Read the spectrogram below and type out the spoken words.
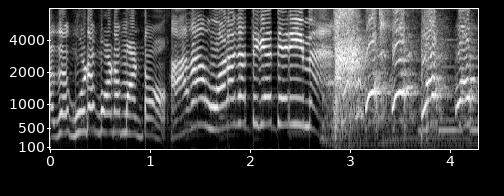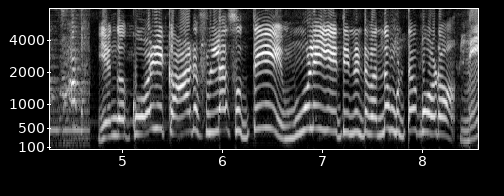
அத கூட போட மாட்டோம். உலகத்துக்கே தெரியுமே எங்க கோழி காடு ஃபுல்லா சுத்தி மூலிகையை தின்னுட்டு வந்து முட்டை போடும். நீ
